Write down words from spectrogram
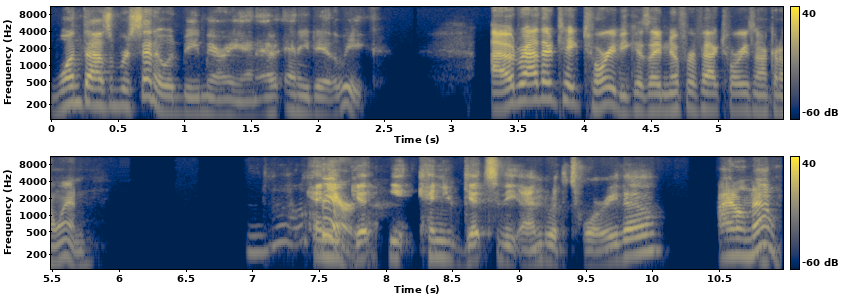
One thousand percent, it would be Maryanne any day of the week. I would rather take Tori because I know for a fact Tori's not going to win. Can Fair. you get can you get to the end with Tori though? I don't know.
